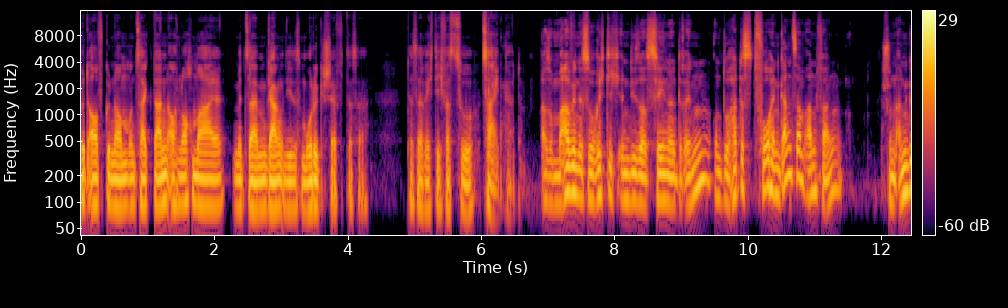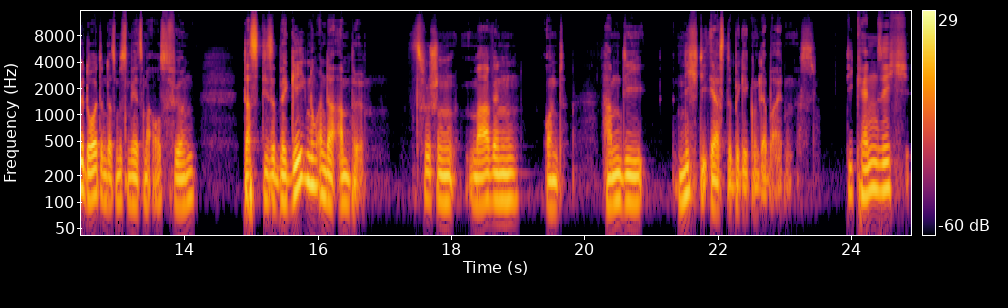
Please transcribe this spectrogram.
wird aufgenommen und zeigt dann auch nochmal mit seinem Gang in dieses Modegeschäft, dass er, dass er richtig was zu zeigen hat. Also Marvin ist so richtig in dieser Szene drin und du hattest vorhin ganz am Anfang schon angedeutet, und das müssen wir jetzt mal ausführen, dass diese Begegnung an der Ampel zwischen Marvin und Hamdi nicht die erste Begegnung der beiden ist. Die kennen sich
